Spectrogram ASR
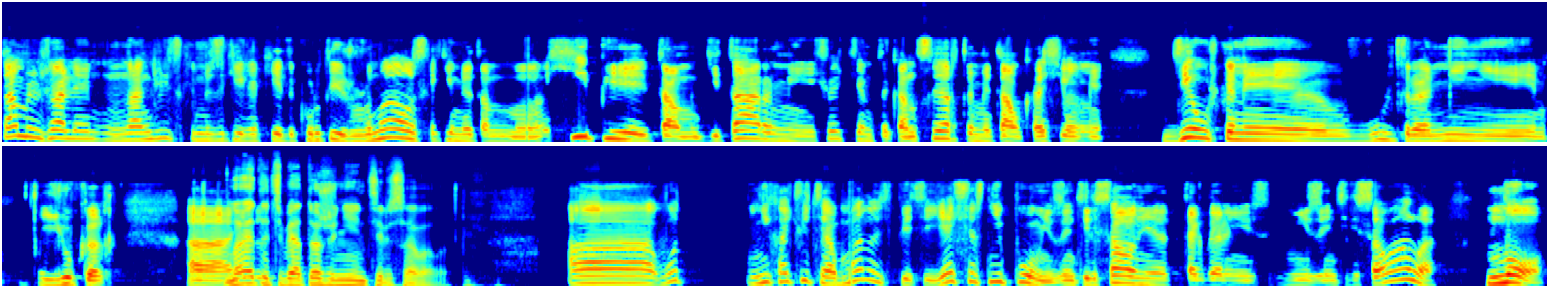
там лежали на английском языке какие-то крутые журналы с какими-то там э, хиппи, там гитарами, еще чем-то, концертами, там красивыми девушками в ультра-мини юбках. А, Но это тебя тоже не интересовало. А вот не хочу тебя обманывать, Петя, я сейчас не помню, заинтересовало меня тогда или не, не заинтересовало, но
